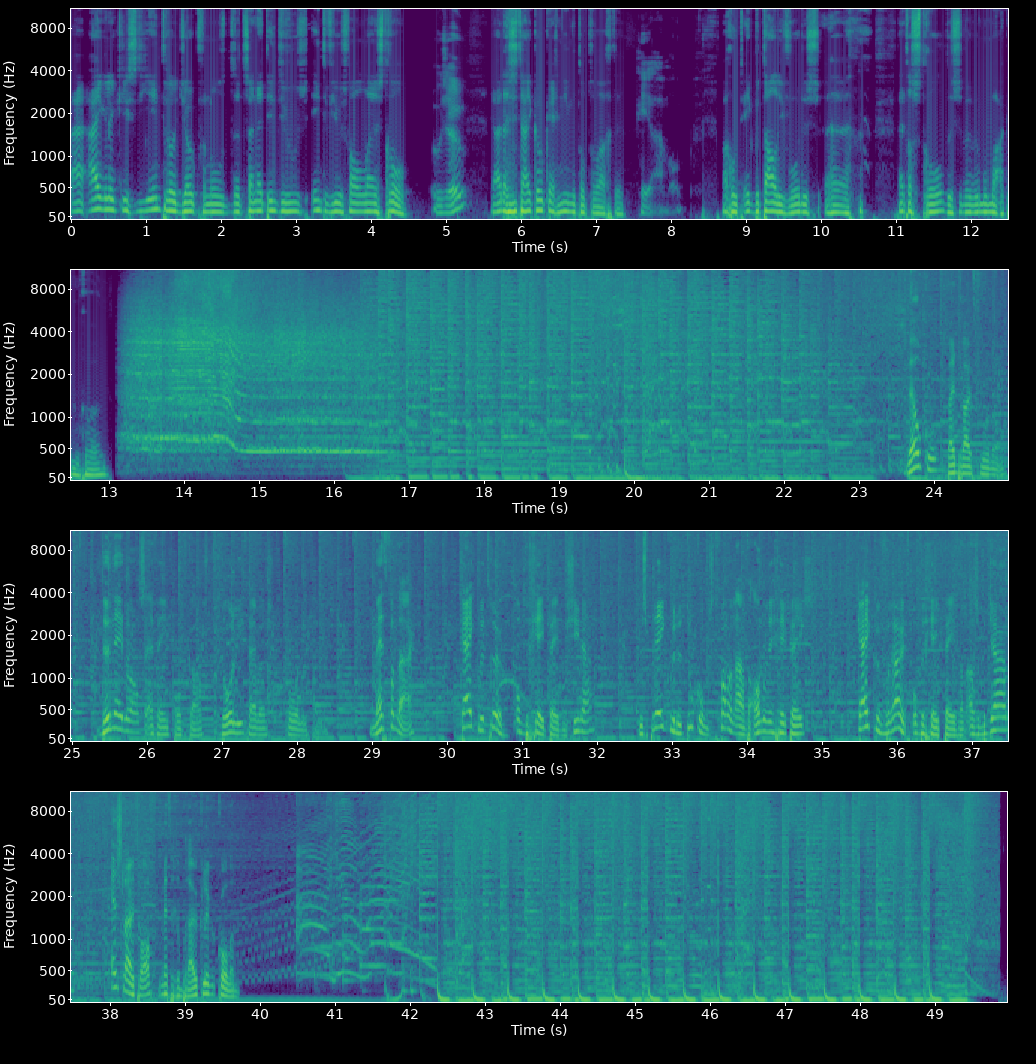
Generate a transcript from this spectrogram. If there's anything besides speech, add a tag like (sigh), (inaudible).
Eh, eigenlijk is die intro-joke van ons, dat zijn net interviews, interviews van Lance Stroll. Hoezo? Ja, daar zit eigenlijk ook echt niemand op te wachten. Ja, man. Maar goed, ik betaal hiervoor, dus eh, (laughs) net als Stroll, dus we, we maken hem gewoon. Welkom bij Drive de Nederlandse F1-podcast door liefhebbers voor liefhebbers. Met vandaag kijken we terug op de GP van China, bespreken we de toekomst van een aantal andere GP's, kijken we vooruit op de GP van Azerbeidzjan en sluiten we af met de gebruikelijke column.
